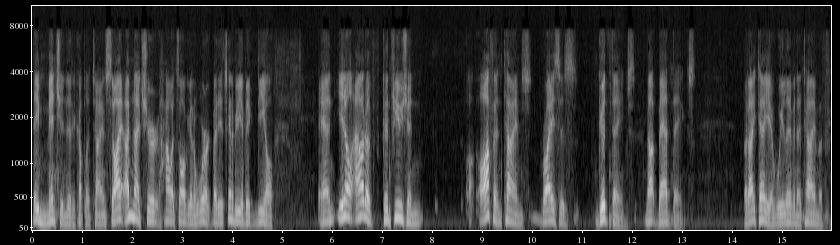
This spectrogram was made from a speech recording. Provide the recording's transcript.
they mentioned it a couple of times. So I, I'm not sure how it's all going to work, but it's going to be a big deal. And, you know, out of confusion, oftentimes rises good things, not bad things. But I tell you, we live in a time of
